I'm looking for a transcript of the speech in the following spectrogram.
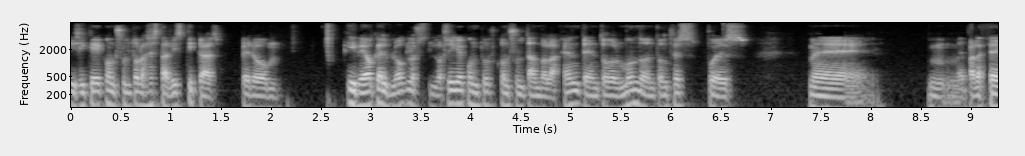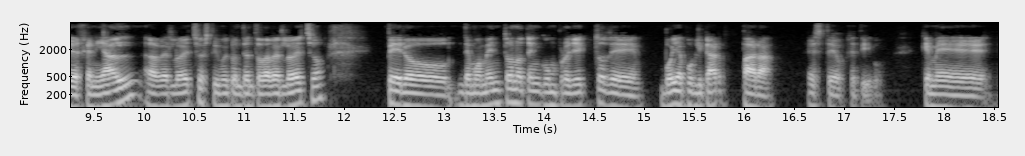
Y sí que consulto las estadísticas, pero y veo que el blog lo sigue consultando la gente en todo el mundo. Entonces, pues me, me parece genial haberlo hecho, estoy muy contento de haberlo hecho, pero de momento no tengo un proyecto de voy a publicar para este objetivo. Que me,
